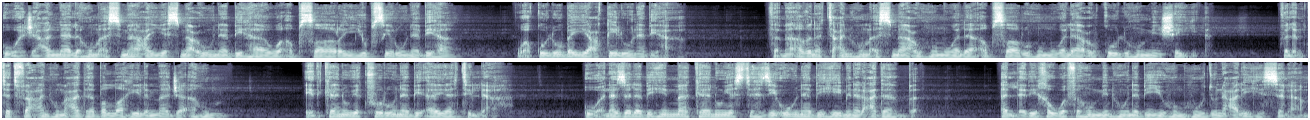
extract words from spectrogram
وجعلنا لهم أسماعا يسمعون بها وأبصارا يبصرون بها وقلوبا يعقلون بها فما أغنت عنهم أسماعهم ولا أبصارهم ولا عقولهم من شيء فلم تدفع عنهم عذاب الله لما جاءهم إذ كانوا يكفرون بآيات الله ونزل بهم ما كانوا يستهزئون به من العذاب الذي خوفهم منه نبيهم هود عليه السلام.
